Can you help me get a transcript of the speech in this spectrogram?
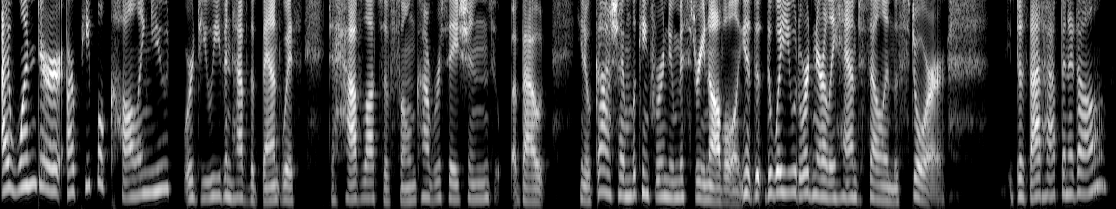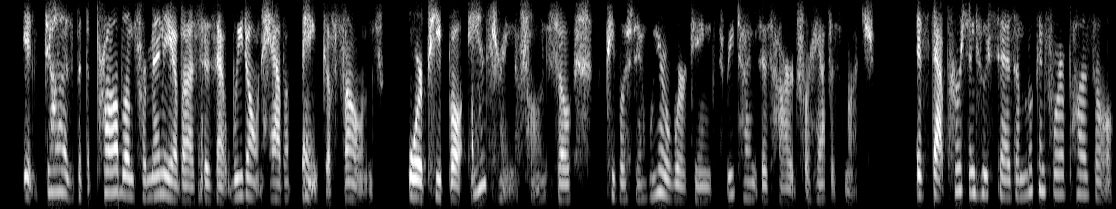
I wonder, are people calling you, or do you even have the bandwidth to have lots of phone conversations about, you know, gosh, I'm looking for a new mystery novel, you know, the, the way you would ordinarily hand sell in the store? Does that happen at all? It does, but the problem for many of us is that we don't have a bank of phones or people answering the phone. So people are saying we are working three times as hard for half as much. It's that person who says, I'm looking for a puzzle,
